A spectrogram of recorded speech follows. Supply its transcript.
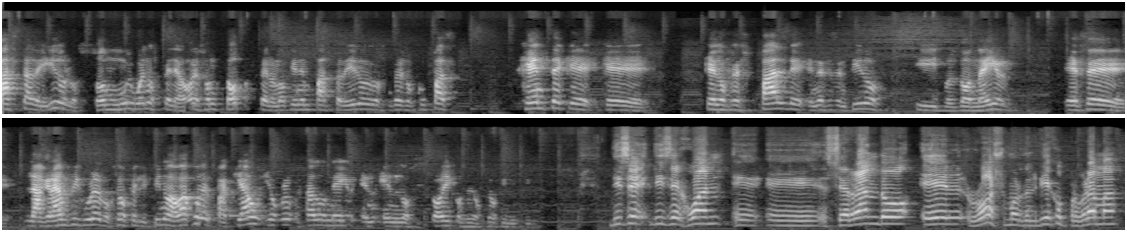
pasta de ídolos, son muy buenos peleadores, son top, pero no tienen pasta de ídolos, entonces ocupas gente que, que, que los respalde en ese sentido y pues Donair es eh, la gran figura del boxeo filipino. Abajo de Pacquiao, yo creo que está Donaire en, en los históricos del boxeo filipino. Dice, dice Juan, eh, eh, cerrando el Rushmore del viejo programa,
